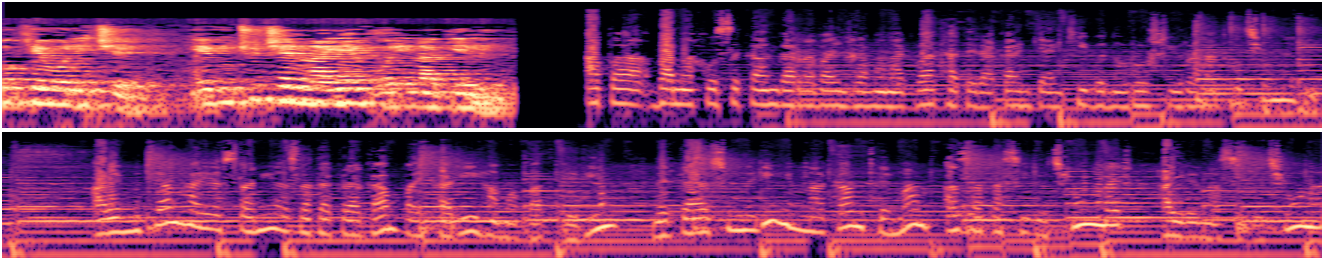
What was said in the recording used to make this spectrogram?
ողջևորիչ է եւ ինչու՞ չէ նաեւ օրինակելի ապա բանախոսը կան գառավային ժամանակվա թատերական կյանքի բնորոշ յուրահատկությունների։ Արևմտյան Հայաստանի ազատագրական պայքարի համապատկերին ներկայացումների հիմնական թեման ազատասիրությունն էր, հայրենասիրությունը,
